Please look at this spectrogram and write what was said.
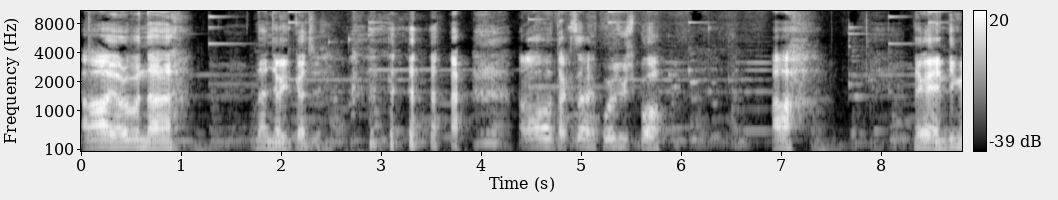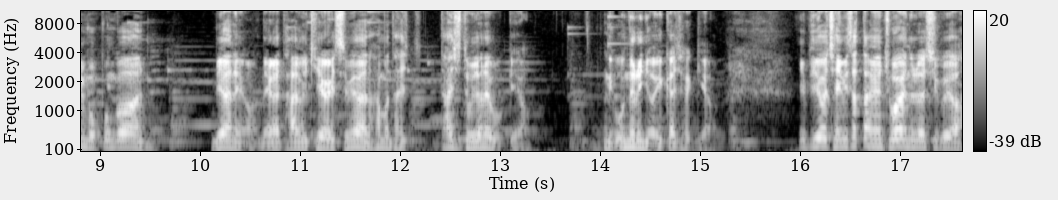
아 여러분 나, 난 여기까지. 아 닭살 보여주고 싶어. 아 내가 엔딩을 못 본 건 미안해요. 내가 다음에 기회가 있으면 한번 다시 다시 도전해 볼게요. 근데 오늘은 여기까지 할게요 이 비디오가 재밌었다면 좋아요 눌러주시고요.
